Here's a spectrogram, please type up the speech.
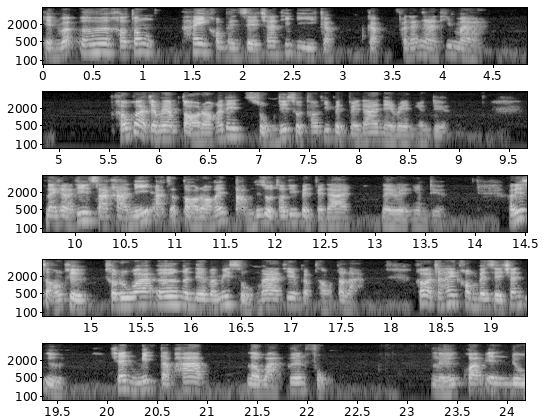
เห็นว่า เออ เขาต้องให้ compensation ที่ดีกับกับพนักงานที่มา เขาก็อาจจะพยายามต่อรองให้ได้สูงที่สุดเท่าที่เป็นไปได้ในเรนเงินเดือน ในขณะที่สาขานี้อาจจะต่อรองให้ต่ำที่สุดเท่าที่เป็นไปได้ในเรนเงินเดือน อันที่สองคือเขารู้ว่าเออเงินเดือนมันไม่สูงมากเทียบกับท้องตลาด เขาอาจจะให้ compensation อื่น เช่น มิตรภาพระหว่างเพื่อนฝูง หรือความเอ็นดู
